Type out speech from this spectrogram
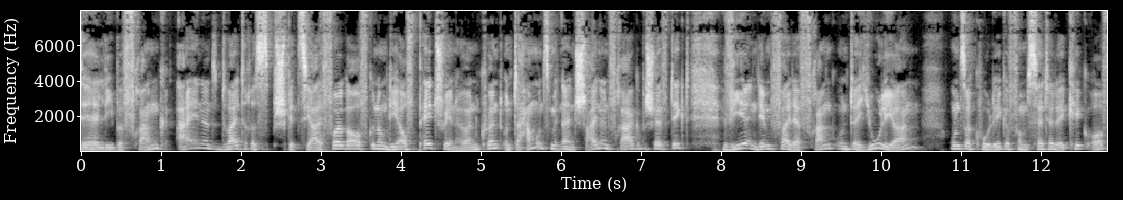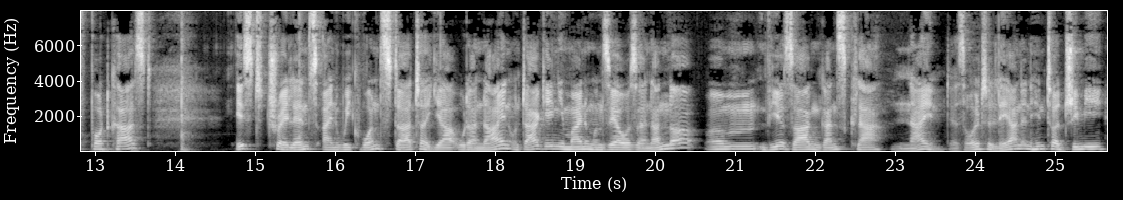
der liebe Frank eine weitere Spezialfolge aufgenommen, die ihr auf Patreon hören könnt. Und da haben wir uns mit einer entscheidenden Frage beschäftigt. Wir, in dem Fall der Frank und der Julian, unser Kollege vom Saturday Kickoff Podcast, ist Trey Lance ein Week One Starter, ja oder nein? Und da gehen die Meinungen sehr auseinander. Ähm, wir sagen ganz klar, nein. Der sollte lernen hinter Jimmy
